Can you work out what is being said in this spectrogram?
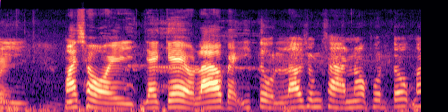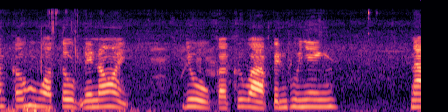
ดี มาชอยยายแก้วลาวแบบอีตุนลาวชงชานเนาะพนโต๊ะมันก็หัวตูบน้อยๆอยู่ก็คือว่าเป็นผู้หญิงน้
